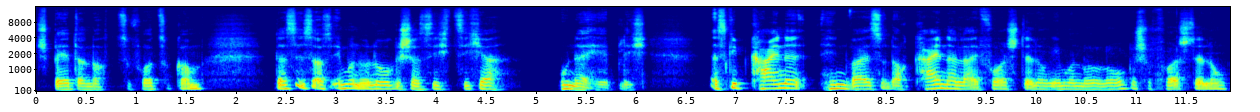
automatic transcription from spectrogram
später noch zuvor zu kommen, das ist aus immunologischer Sicht sicher unerheblich. Es gibt keine Hinweise und auch keinerlei Vorstellung, immunologische Vorstellung,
